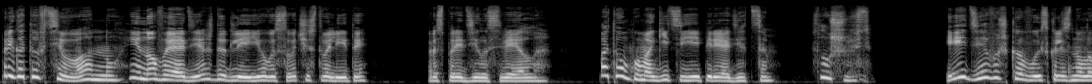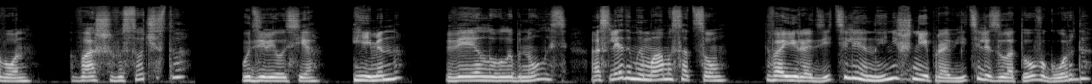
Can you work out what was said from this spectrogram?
приготовьте ванну и новые одежды для ее высочества Литы», — распорядилась Виэлла. «Потом помогите ей переодеться». «Слушаюсь». И девушка выскользнула вон. «Ваше высочество?» — удивилась я. «Именно». Виэлла улыбнулась, а следом и мама с отцом. «Твои родители — нынешние правители Золотого города,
